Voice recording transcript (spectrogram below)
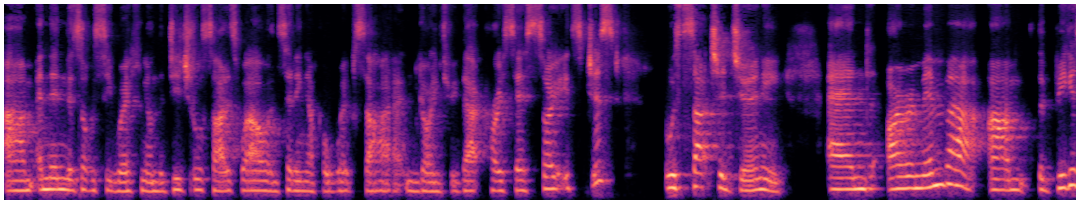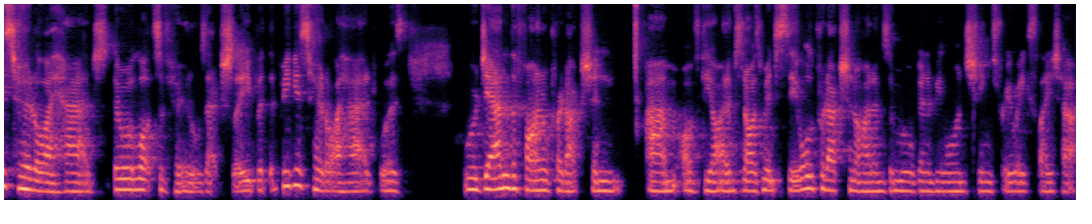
Um, and then there's obviously working on the digital side as well and setting up a website and going through that process. So it's just, it was such a journey. And I remember um, the biggest hurdle I had, there were lots of hurdles actually, but the biggest hurdle I had was we were down to the final production um, of the items, and I was meant to see all the production items, and we were going to be launching three weeks later.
